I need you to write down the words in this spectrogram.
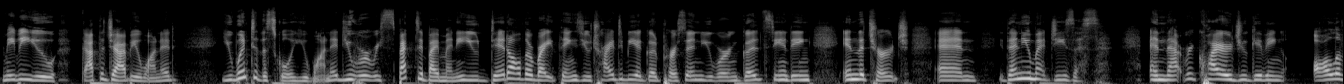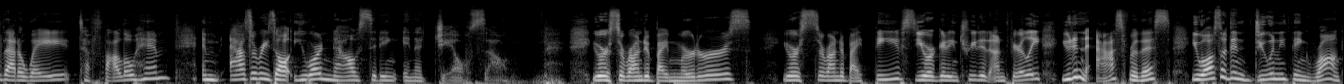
Maybe you got the job you wanted. You went to the school you wanted. You were respected by many. You did all the right things. You tried to be a good person. You were in good standing in the church. And then you met Jesus. And that required you giving all of that away to follow him. And as a result, you are now sitting in a jail cell. You are surrounded by murderers. You are surrounded by thieves. You are getting treated unfairly. You didn't ask for this. You also didn't do anything wrong.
